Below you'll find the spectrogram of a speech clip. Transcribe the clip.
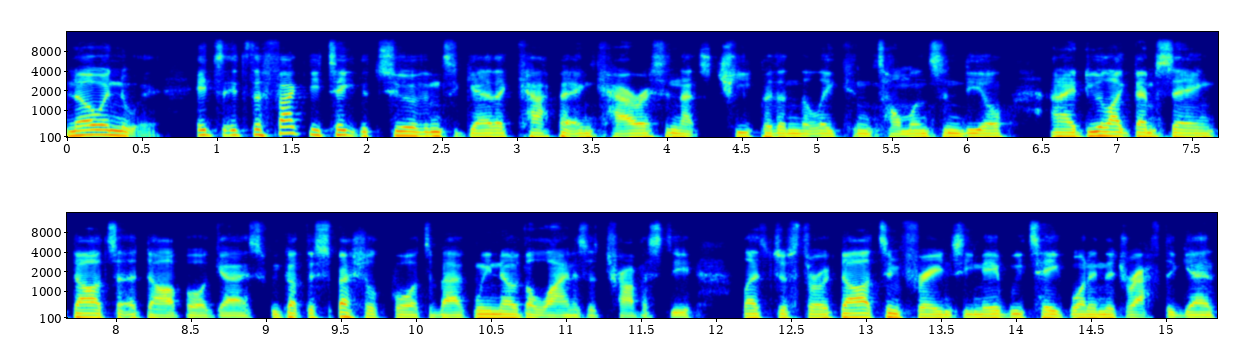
No, and it's it's the fact you take the two of them together, Cappa and Karras, and that's cheaper than the Laken Tomlinson deal. And I do like them saying darts at a dartboard, guys. We got this special quarterback. We know the line is a travesty. Let's just throw darts in free. Maybe we take one in the draft again.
